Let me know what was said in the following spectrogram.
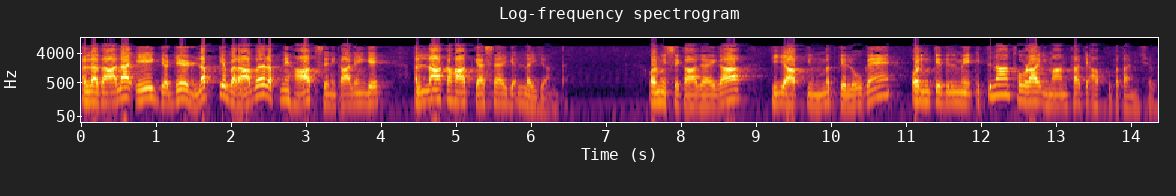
اللہ تعالیٰ ایک یا ڈیڑھ لب کے برابر اپنے ہاتھ سے نکالیں گے۔ اللہ کا ہاتھ کیسا ہے یہ اللہ ہی جانتا ہے۔ اور مجھ سے کہا جائے گا کہ یہ آپ کی امت کے لوگ ہیں اور ان کے دل میں اتنا تھوڑا ایمان تھا کہ آپ کو پتا نہیں چلا۔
